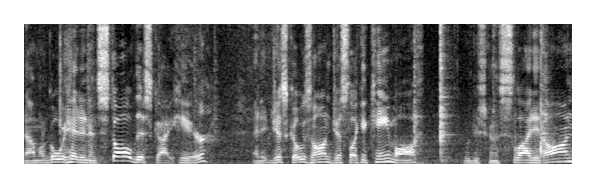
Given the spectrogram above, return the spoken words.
Now I'm to go ahead and install this guy here and it just goes on just like it came off. We're just going to slide it on,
